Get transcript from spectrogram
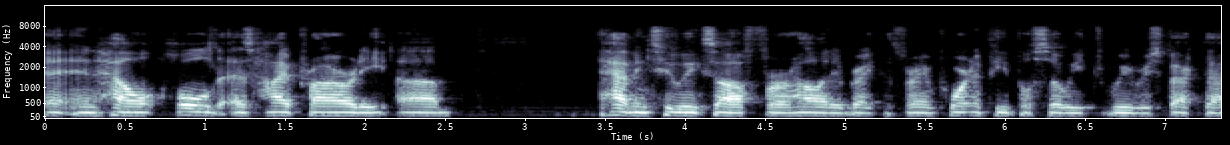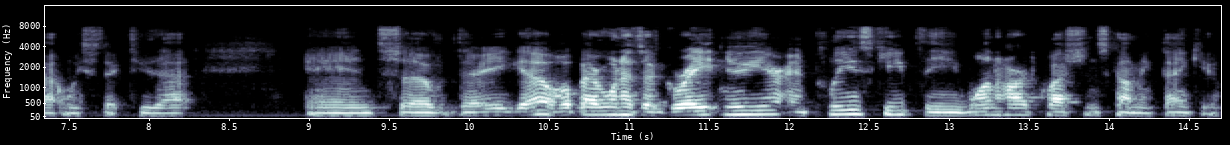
and hold as high priority um, having two weeks off for a holiday break. It's very important to people, so we, we respect that and we stick to that. And so there you go. Hope everyone has a great new year, and please keep the one hard questions coming. Thank you.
